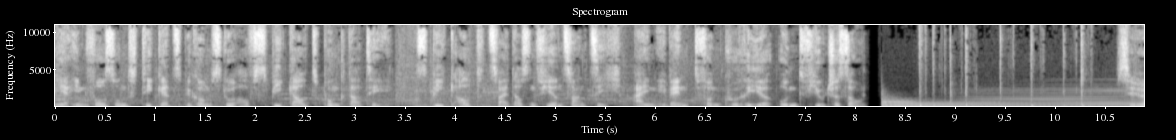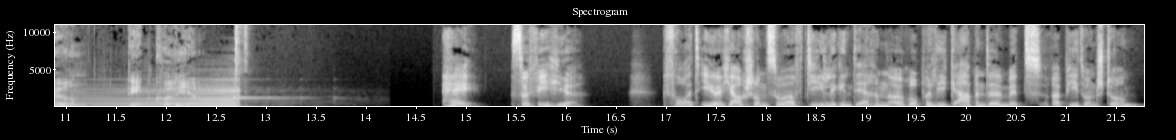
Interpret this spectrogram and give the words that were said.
Mehr Infos und Tickets bekommst du auf speakout.at. Speakout 2024, ein Event von Kurier und Futurezone. Sie hören den Kurier. Hey, Sophie hier. Freut ihr euch auch schon so auf die legendären Europa League Abende mit Rapid und Sturm?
